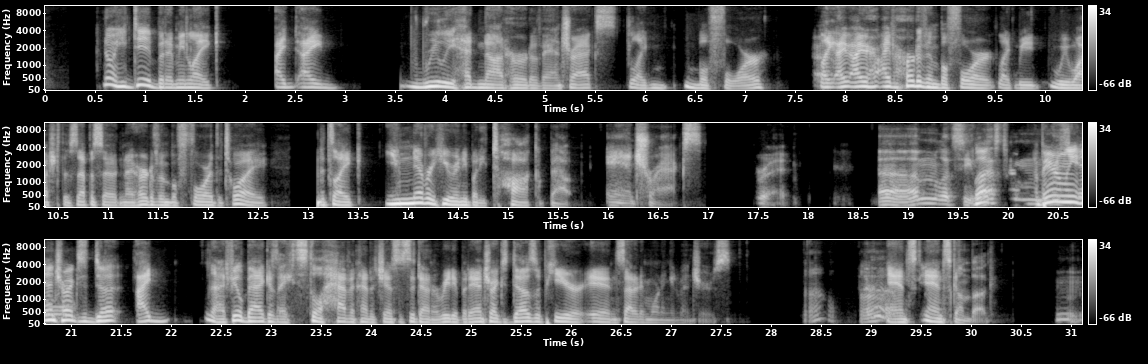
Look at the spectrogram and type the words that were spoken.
No, he did, but I mean, like, I I really had not heard of Anthrax like before. Like, I, I I've heard of him before. Like, we we watched this episode, and I heard of him before the toy. But it's like you never hear anybody talk about Anthrax. right. Um, let's see. But Last time Apparently, saw- Anthrax does. I I feel bad because I still haven't had a chance to sit down and read it. But Anthrax does appear in Saturday Morning Adventures Oh. Ah. and and Scumbug. Hmm.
